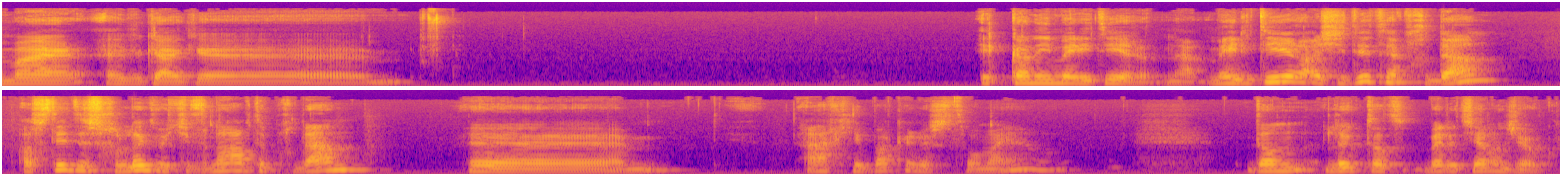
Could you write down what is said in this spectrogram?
Maar even kijken. Uh, ik kan niet mediteren. Nou, mediteren als je dit hebt gedaan, als dit is gelukt wat je vanavond hebt gedaan, uh, Aagje Bakker is het voor mij, dan lukt dat bij de challenge ook.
